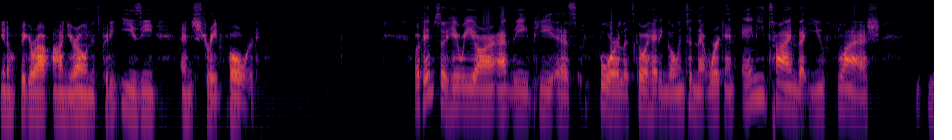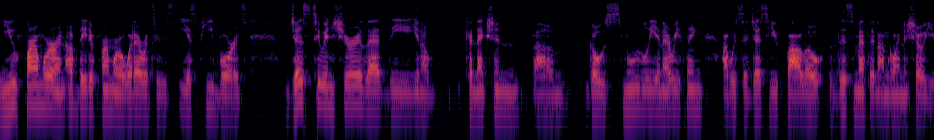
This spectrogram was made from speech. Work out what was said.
you know figure out on your own. It's pretty easy and straightforward. Okay, so here we are at the PS4. Let's go ahead and go into network. And anytime that you flash new firmware and updated firmware or whatever to these ESP boards, just to ensure that the you know connection um, goes smoothly and everything, I would suggest you follow this method I'm going to show you.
